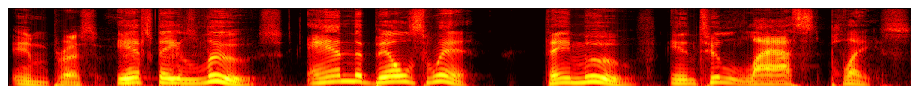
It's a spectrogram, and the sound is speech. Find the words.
Impressive. if they impressive. lose and the Bills win, they move into last place.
